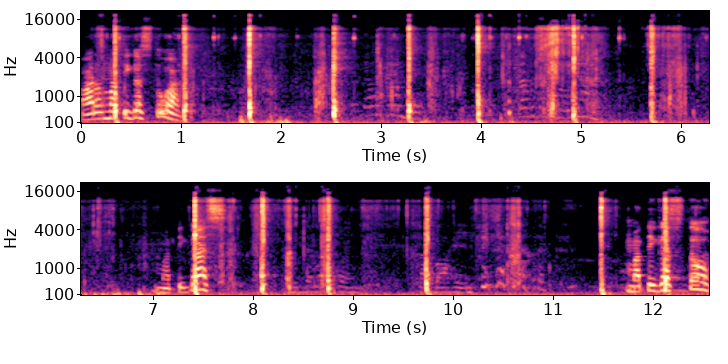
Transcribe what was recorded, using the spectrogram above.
Parang matigas to ah. Matigas. Matigas to.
